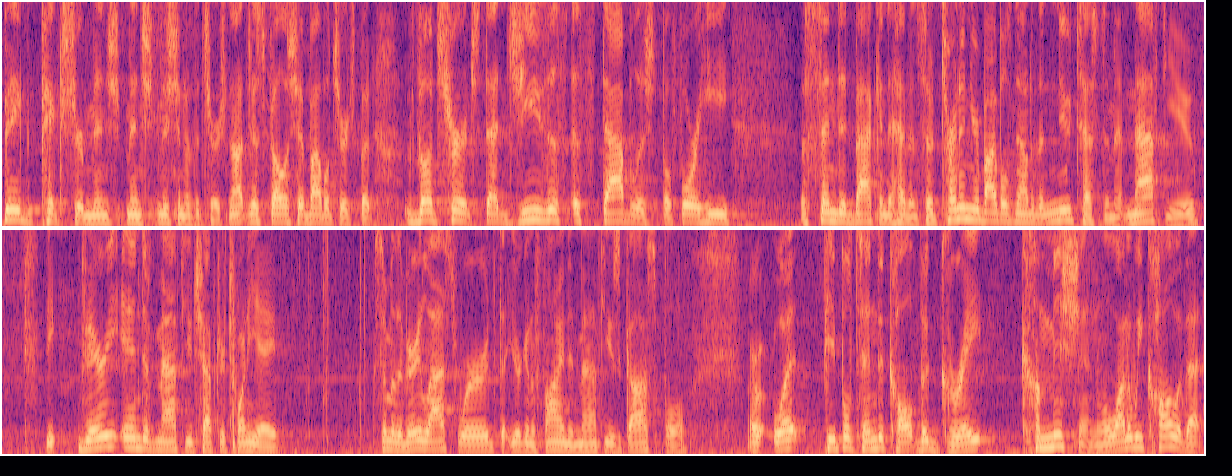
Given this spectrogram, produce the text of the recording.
big picture mission of the church, not just Fellowship Bible Church, but the church that Jesus established before he ascended back into heaven. So turn in your Bibles now to the New Testament, Matthew, the very end of Matthew chapter 28. Some of the very last words that you're going to find in Matthew's gospel are what people tend to call the Great Commission. Well, why do we call it that?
